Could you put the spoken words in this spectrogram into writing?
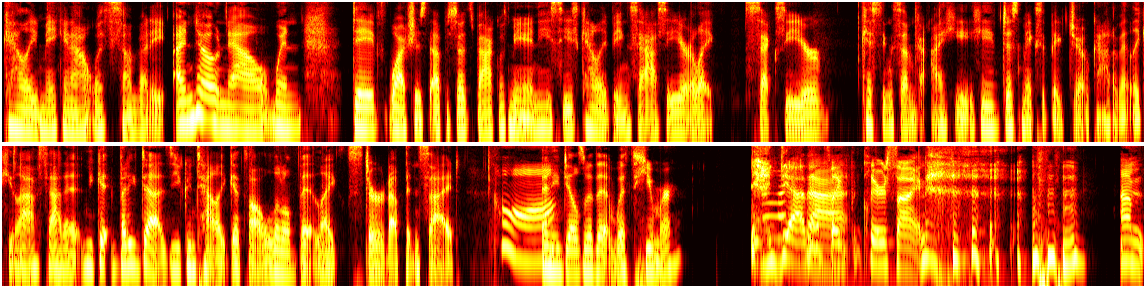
Kelly making out with somebody. I know now when Dave watches the episodes back with me and he sees Kelly being sassy or like sexy or kissing some guy, he he just makes a big joke out of it. Like he laughs at it. And he get but he does. You can tell he gets all a little bit like stirred up inside. Aww. And he deals with it with humor. yeah, that's that. like the clear sign. Um,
